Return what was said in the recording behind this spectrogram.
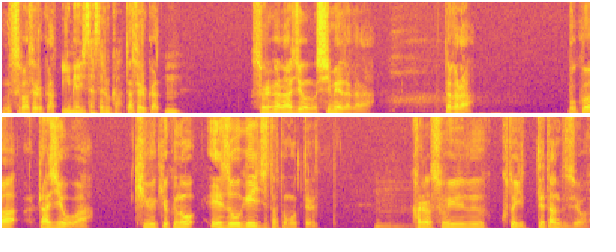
結ばせるか。イメージさせるか。出せるか、うん、それがラジオの使命だから。だから僕はラジオは究極の映像芸術だと思ってる、うん、彼はそういうこと言ってたんですよ。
